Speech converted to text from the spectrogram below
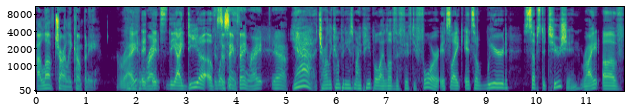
I love Charlie Company. right? It- Right. It's the idea of It's the same thing, right? Yeah. Yeah, Charlie Company is my people. I love the 54. It's like it's a weird substitution, right, of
